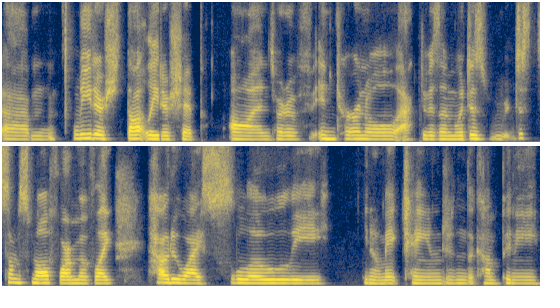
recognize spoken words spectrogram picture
um leadership thought leadership on sort of internal activism which is just some small form of like how do i slowly you know make change in the company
